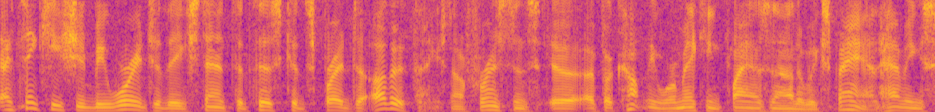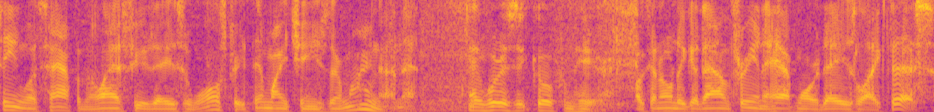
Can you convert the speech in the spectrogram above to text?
I think he should be worried to the extent that this could spread to other things. Now, for instance, uh, if a company were making plans now to expand, having seen what's happened the last few days of Wall Street, they might change their mind on that. And where does it go from here? It can only go down three and a half more days like this.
